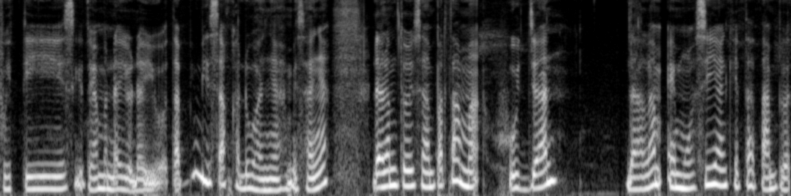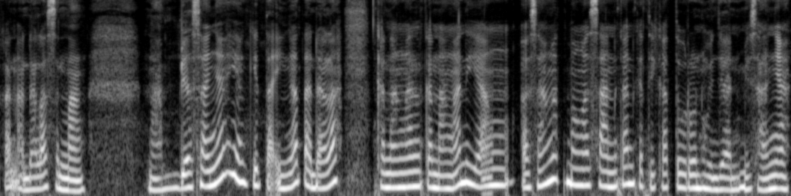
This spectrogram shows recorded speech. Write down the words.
puitis gitu ya, mendayu-dayu. Tapi bisa keduanya. Misalnya dalam tulisan pertama, hujan dalam emosi yang kita tampilkan adalah senang. Nah, biasanya yang kita ingat adalah kenangan-kenangan yang uh, sangat mengesankan ketika turun hujan. Misalnya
